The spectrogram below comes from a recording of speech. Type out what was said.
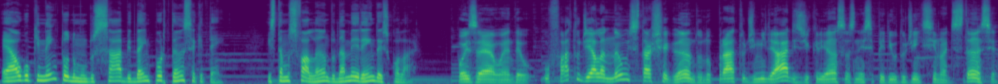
é algo que nem todo mundo sabe da importância que tem. Estamos falando da merenda escolar. Pois é, Wendel. O fato de ela não estar chegando no prato de milhares de crianças nesse período de ensino à distância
